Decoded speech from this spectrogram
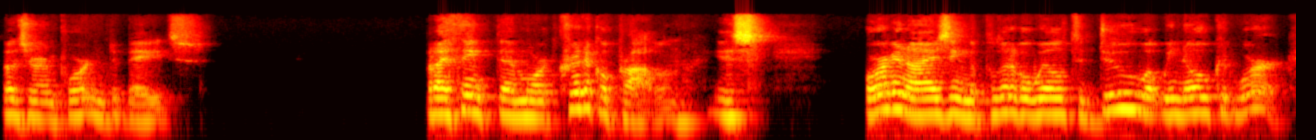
Those are important debates. But I think the more critical problem is organizing the political will to do what we know could work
